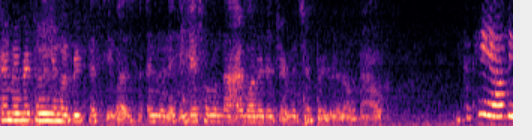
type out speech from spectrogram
I remember telling him what breed pest he was, and then I think I told him that I wanted a German Shepherd, and then I was out. Okay, I'll be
